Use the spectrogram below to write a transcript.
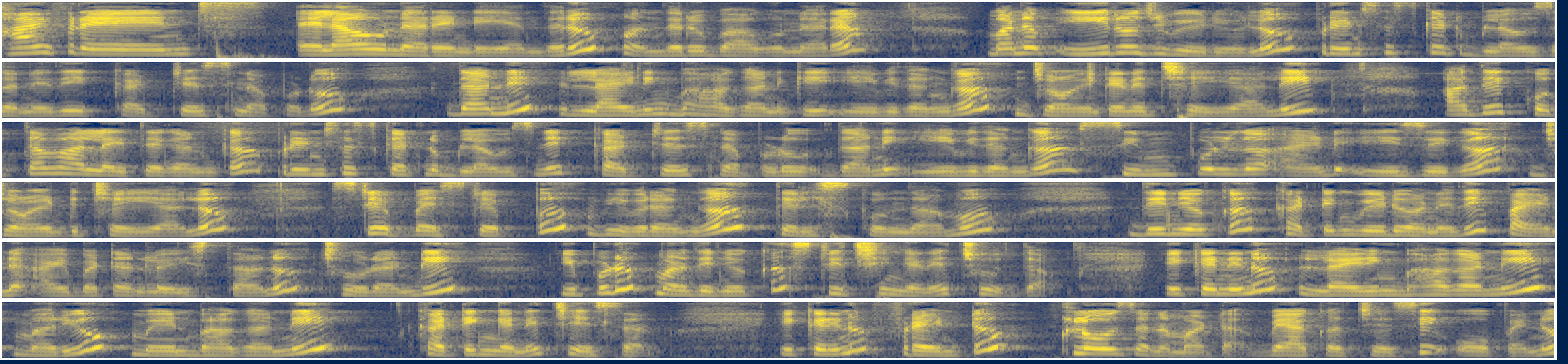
Hi friends ఎలా ఉన్నారండి అందరూ? అందరూ బాగున్నారా? మనం ఈరోజు వీడియోలో ప్రిన్సెస్ కట్ బ్లౌజ్ అనేది కట్ చేసినప్పుడు దాన్ని లైనింగ్ భాగానికి ఏ విధంగా జాయింట్ అనేది చేయాలి. అదే కొత్త వాళ్ళైతే కనుక ప్రిన్సెస్ కట్ను బ్లౌజ్ని కట్ చేసినప్పుడు దాన్ని ఏ విధంగా సింపుల్గా అండ్ ఈజీగా జాయింట్ చేయాలో స్టెప్ బై స్టెప్ వివరంగా తెలుసుకుందాము. దీని యొక్క కటింగ్ వీడియో అనేది పైన ఐ బటన్లో ఇస్తాను. చూడండి. ఇప్పుడు మన దీని యొక్క స్టిచ్చింగ్ అనేది చూద్దాం. ఇక నేను లైనింగ్ భాగాన్ని మరియు మెయిన్ భాగాన్ని కటింగ్ అనేది చేశాను. ఇక్కడ నేను ఫ్రంట్ క్లోజ్ అనమాట బ్యాక్ వచ్చేసి ఓపెన్.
